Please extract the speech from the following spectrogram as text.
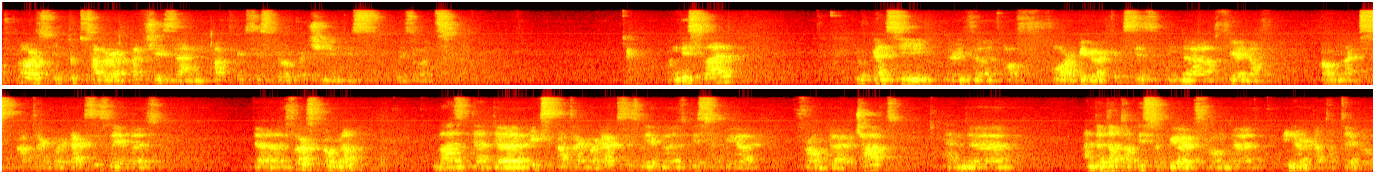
Of course, it took several patches and bug fixes to achieve these results. On this slide, you can see the result of four bigger fixes in the field of complex category axis labels. The first problem was that the X category axis labels disappeared from the chart and, uh, and the data disappeared from the inner data table.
